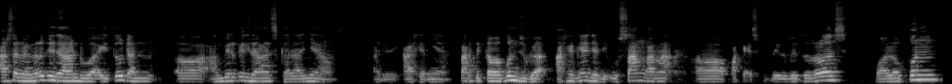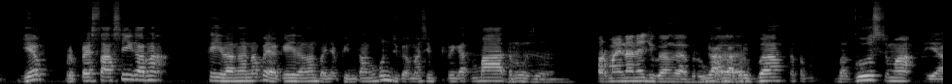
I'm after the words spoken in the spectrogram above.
Arsene Wenger kehilangan dua itu dan eh, hampir kehilangan segalanya akhirnya. Taktikal pun juga akhirnya jadi usang karena eh, pakai seperti itu terus. Walaupun dia berprestasi karena kehilangan apa ya kehilangan banyak bintang pun juga masih peringkat 4 terus. Hmm. Permainannya juga nggak berubah. Nggak berubah, tetap bagus cuma ya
